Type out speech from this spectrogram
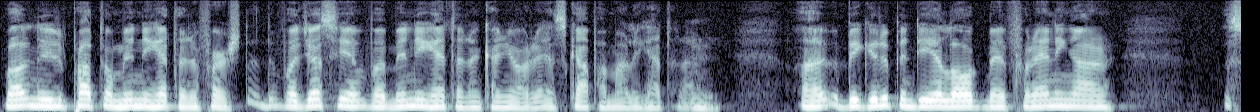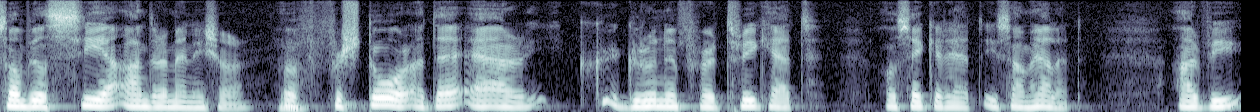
well, du pratar om myndigheterna först. Vad jag ser vad myndigheterna kan göra är att skapa möjligheterna. Mm. Uh, bygger upp en dialog med föreningar som vill se andra människor mm. och förstår att det är grunden för trygghet och säkerhet i samhället. Att vi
